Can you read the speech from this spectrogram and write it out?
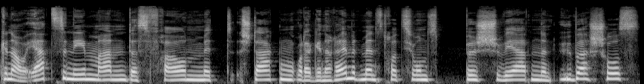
Genau, Ärzte nehmen an, dass Frauen mit starken oder generell mit Menstruationsbeschwerden einen Überschuss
